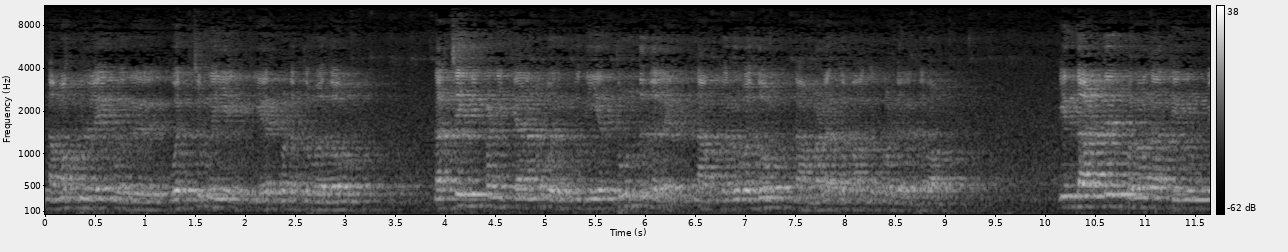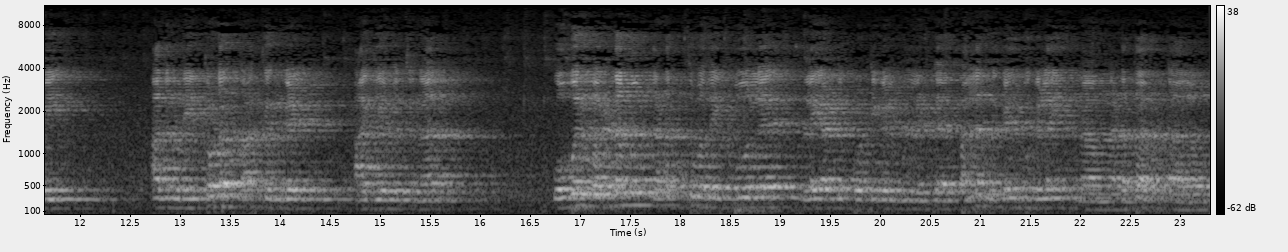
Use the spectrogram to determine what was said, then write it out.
நமக்குள்ளே ஒரு ஒற்றுமையை ஏற்படுத்துவதும் நற்செய்தி பணிக்கான ஒரு புதிய தூண்டுதலை நாம் பெறுவதும் நாம் வழக்கமாக கொண்டிருக்கிறோம். இந்த ஆண்டு கொரோனா தீர்வுண்மை அதனுடைய தொடர் தாக்கங்கள் ஆகியவற்றினால் ஒவ்வொரு வருடமும் நடத்துவதைப் போல விளையாட்டுப் போட்டிகள் உள்ளிட்ட பல நிகழ்வுகளை நாம் நடத்தாவிட்டாலும்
